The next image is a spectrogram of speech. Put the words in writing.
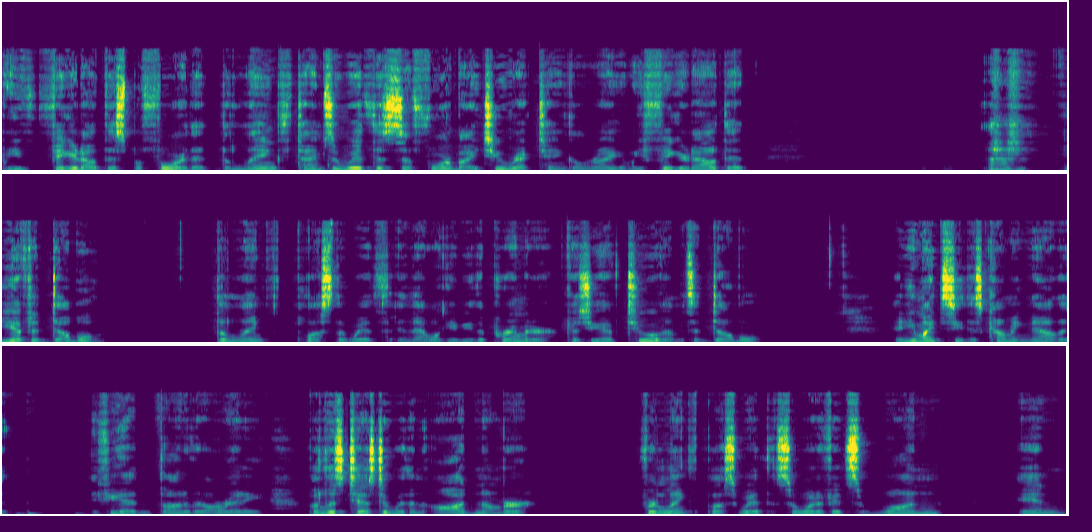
we've figured out this before, that the length times the width, this is a 4 by 2 rectangle, right? And we figured out that you have to double the length plus the width, and that will give you the perimeter, because you have two of them. It's a double. And you might see this coming now that if you hadn't thought of it already. But let's test it with an odd number for length plus width. So what if it's 1 and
